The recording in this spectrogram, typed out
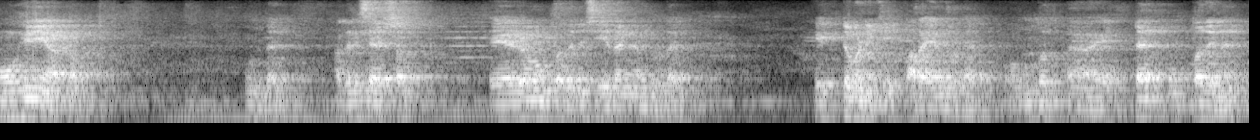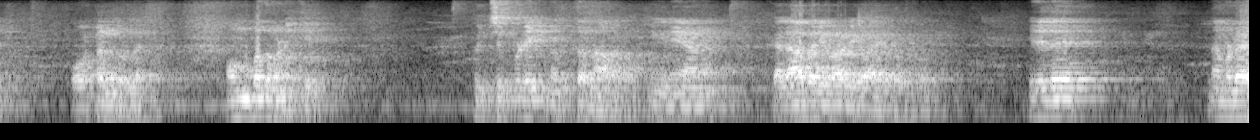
മോഹിനിയാട്ടം ഉണ്ട്. അതിനുശേഷം ഏഴ് മുപ്പതിന് ശീതങ്ങളുണ്ട് എട്ട് മണിക്ക് പറയുന്നുണ്ട് ഒമ്പത് എട്ട് മുപ്പതിന് ഓട്ടംതുള്ളൽ ഒമ്പത് മണിക്ക് കുച്ചിപ്പുടി നൃത്ത നാടകം ഇങ്ങനെയാണ് കലാപരിപാടികളായിട്ടുള്ളത് ഇതിൽ നമ്മുടെ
